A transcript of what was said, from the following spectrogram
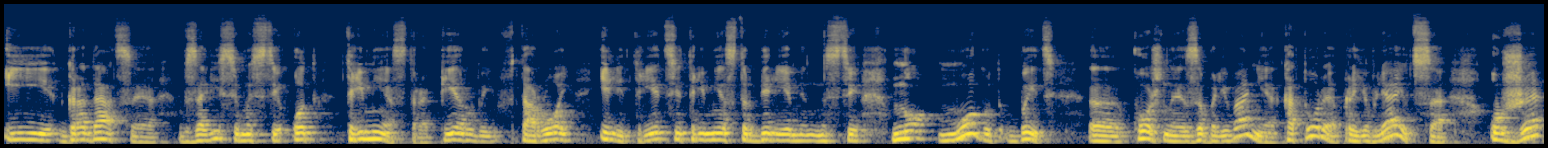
и градация в зависимости от триместра, первый, второй или третий триместр беременности, но могут быть э, кожные заболевания, которые проявляются уже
